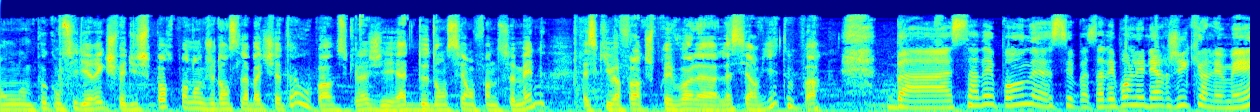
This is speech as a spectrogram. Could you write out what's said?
On peut considérer que je fais du sport pendant que je danse la bachata ou pas Parce que là j'ai hâte de danser en fin de semaine. Est-ce qu'il va falloir que je prévoie la, la serviette ou pas Bah, ça dépend, ça dépend de l'énergie qu'on le met.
